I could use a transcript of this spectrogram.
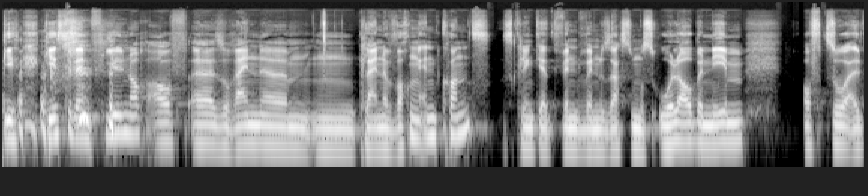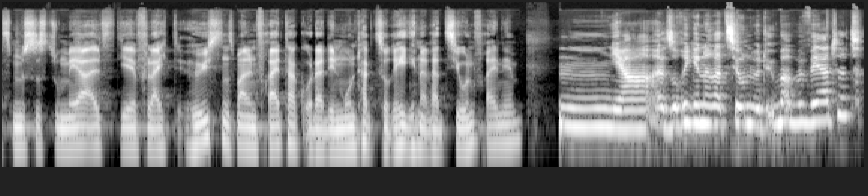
Gehst du denn viel noch auf äh, so reine ähm, kleine Wochenendcons? Das klingt jetzt, wenn, wenn du sagst, du musst Urlaube nehmen, oft so, als müsstest du mehr als dir vielleicht höchstens mal einen Freitag oder den Montag zur Regeneration freinehmen? Hm, ja, also Regeneration wird überbewertet.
